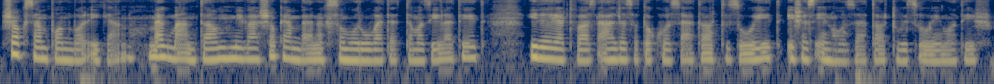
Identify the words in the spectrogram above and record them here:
Sok szempontból igen. Megbántam, mivel sok embernek szomorúvá tettem az életét, ideértve az áldozatok hozzátartozóit és az én hozzátartozóimat is.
